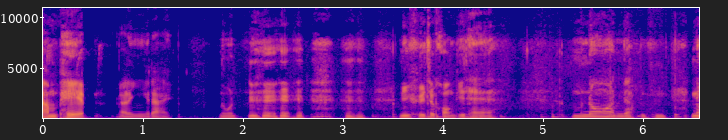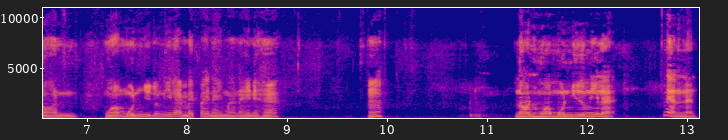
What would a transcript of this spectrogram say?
ตามเพจอะไรอย่างนี้ได้นู่นนี่คือเจ้าของที่แท้นอนแบบ นอนหัวหมุนอยู่ตรงนี้แหละไม่ไปไหนมาไหนนะฮะนอนหัวหมุนอยู่ตรงนี้แหละนั่นนั่น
